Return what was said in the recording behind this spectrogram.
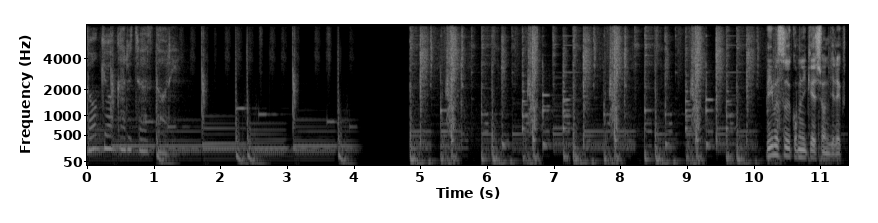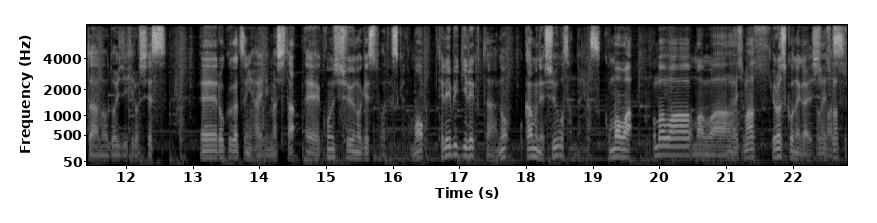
東京カルチャーストーリー。ビームスコミュニケーションディレクターの土井地博です、えー6月に入りました、えー今週のゲストはですけどもテレビディレクターの岡宗修吾さんになります。こんばんは。こんばんは。こんばんは。お願いします。よろしくお願いします。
